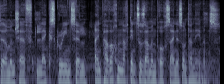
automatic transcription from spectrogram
Firmenchef Lex Greensill ein paar Wochen nach dem Zusammenbruch seines Unternehmens.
